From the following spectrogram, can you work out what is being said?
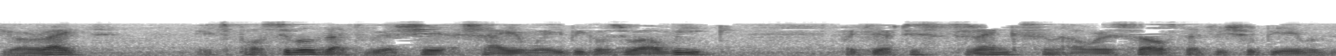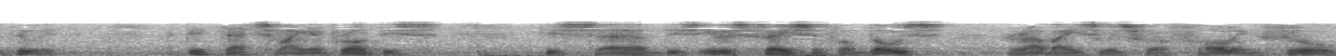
You're right. It's possible that we are shy, shy away because we are weak. But we have to strengthen ourselves that we should be able to do it. I did, that's why I brought this, this, uh, this illustration from those rabbis which were falling through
